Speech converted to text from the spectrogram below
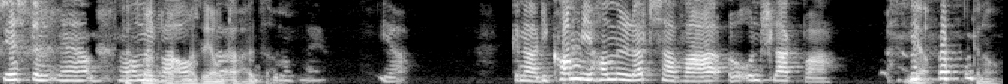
Ja, stimmt. Ja, das Hommel war, auch sehr unterhaltsam. Ja, genau. Die Kombi Hommel-Lötscher war äh, unschlagbar. Ja, genau.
